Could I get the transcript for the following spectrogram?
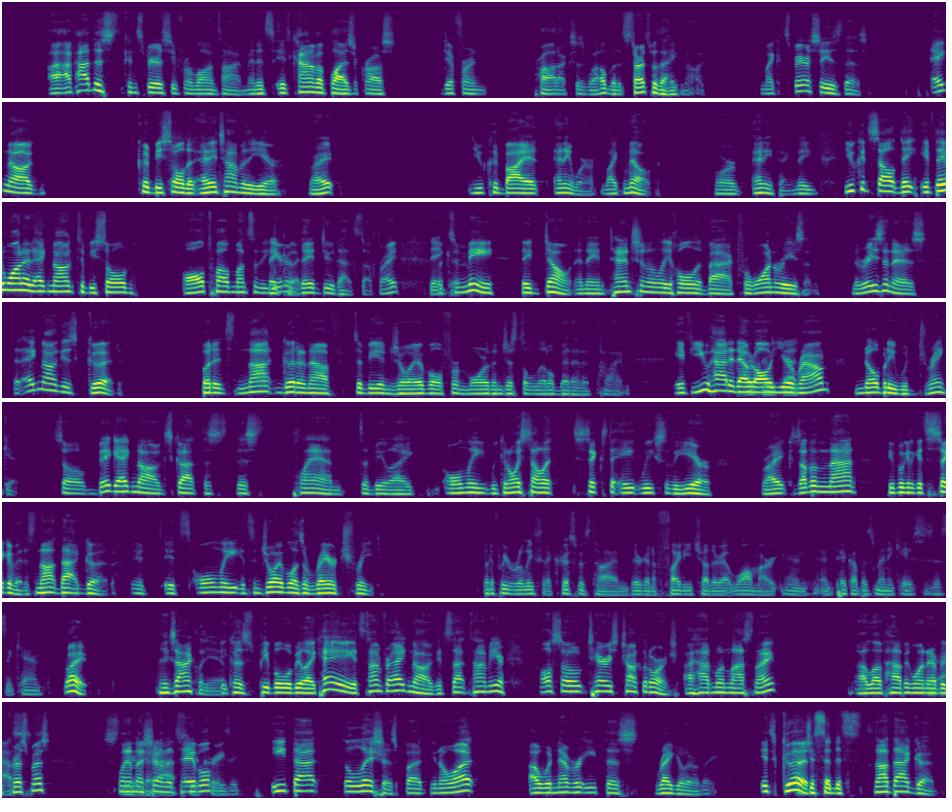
I've had this conspiracy for a long time, and it's it kind of applies across different products as well. But it starts with eggnog. My conspiracy is this: eggnog could be sold at any time of the year, right? you could buy it anywhere, like milk or anything. They you could sell they if they wanted eggnog to be sold all 12 months of the They year, could. they'd do that stuff, right? They but to me, they don't, and they intentionally hold it back for one reason. The reason is that eggnog is good, but it's not good enough to be enjoyable for more than just a little bit at a time. If you had it out all year that. round, nobody would drink it. So Big Eggnog's got this this plan to be like only we can only sell it six to eight weeks of the year, right? Because other than that, people are gonna get sick of it. It's not that good. It it's only it's enjoyable as a rare treat. But if we release it at Christmas time, they're gonna fight each other at Walmart and and pick up as many cases as they can. Right. Exactly. Yeah. Because people will be like, hey, it's time for eggnog. It's that time of year. Also, Terry's chocolate orange. I had one last night. I love having one every ass. Christmas. Slam that shit on the table. Crazy. Eat that. Delicious. But you know what? I would never eat this regularly. It's I good. just said this. it's not that good.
